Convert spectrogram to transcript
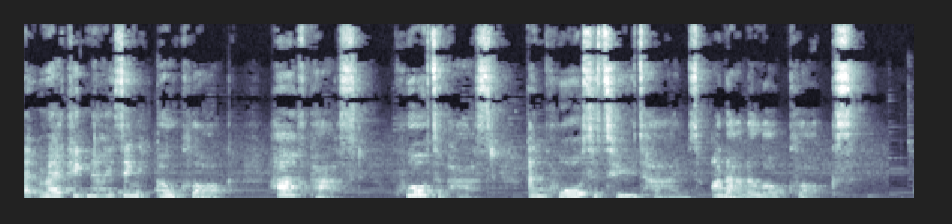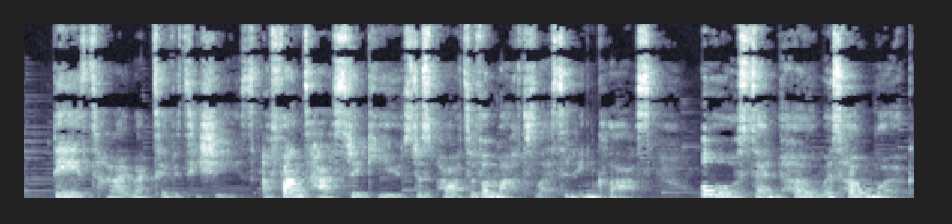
at recognising o'clock, half past, quarter past and quarter to times on analogue clocks. These time activity sheets are fantastic used as part of a maths lesson in class or sent home as homework.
